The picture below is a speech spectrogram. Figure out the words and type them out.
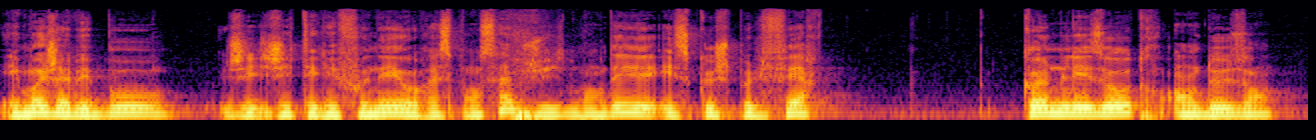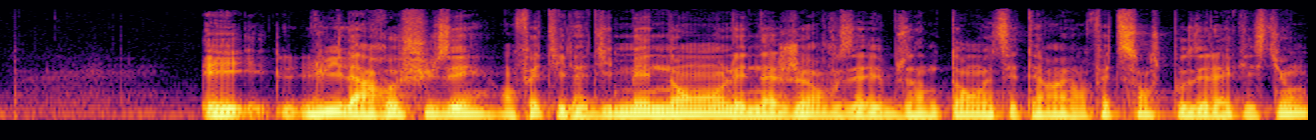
Et moi, j'avais beau, j'ai téléphoné au responsable, je lui ai demandé, est-ce que je peux le faire comme les autres en deux ans? Et lui, il a refusé. En fait, il a dit Mais non, les nageurs, vous avez besoin de temps, etc. Et en fait, sans se poser la question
